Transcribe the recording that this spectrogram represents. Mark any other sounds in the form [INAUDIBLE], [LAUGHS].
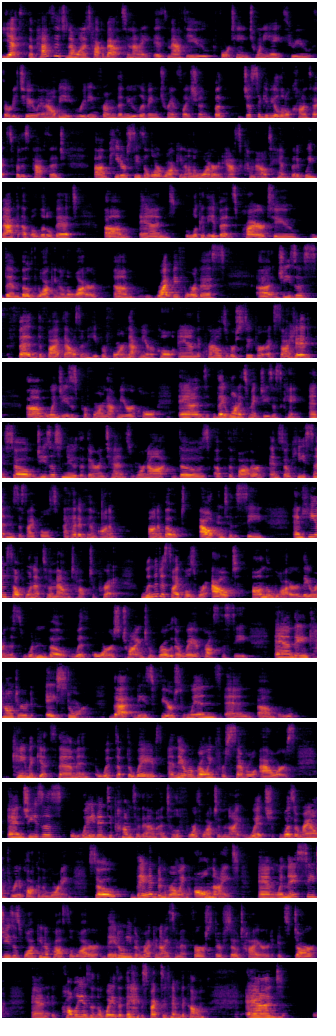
Yes, the passage that I want to talk about tonight is Matthew 14, 28 through 32, and I'll be reading from the New Living Translation. But just to give you a little context for this passage, um, Peter sees the Lord walking on the water and asks to come out to him. But if we back up a little bit um, and look at the events prior to them both walking on the water, um, right before this, uh, Jesus fed the 5,000. He performed that miracle, and the crowds were super excited um, when Jesus performed that miracle, and they wanted to make Jesus king. And so Jesus knew that their intents were not those of the Father, and so he sent his disciples ahead of him on a on a boat out into the sea, and he himself went up to a mountaintop to pray. When the disciples were out on the water, they were in this wooden boat with oars trying to row their way across the sea, and they encountered a storm that these fierce winds and um, came against them and whipped up the waves, and they were rowing for several hours. And Jesus waited to come to them until the fourth watch of the night, which was around three o'clock in the morning. So they had been rowing all night. And when they see Jesus walking across the water, they don't even recognize him at first. They're so tired. It's dark, and it probably isn't the way that they [LAUGHS] expected him to come. And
